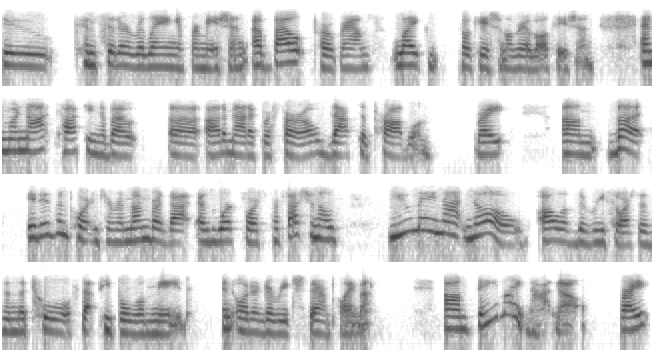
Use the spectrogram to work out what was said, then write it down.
to consider relaying information about programs like vocational rehabilitation. And we're not talking about uh, automatic referral. That's a problem, right? Um, but it is important to remember that as workforce professionals, you may not know all of the resources and the tools that people will need in order to reach their employment. Um, they might not know, right?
